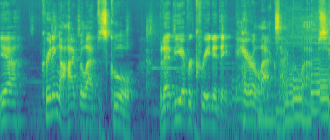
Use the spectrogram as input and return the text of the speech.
Yeah, creating a hyperlapse is cool, but have you ever created a parallax hyperlapse?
